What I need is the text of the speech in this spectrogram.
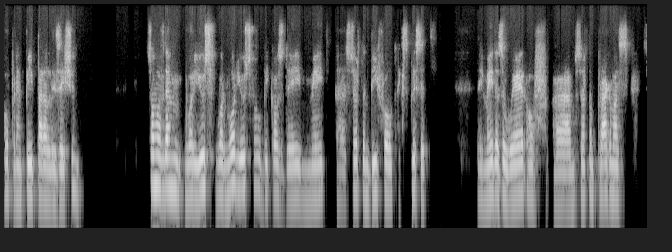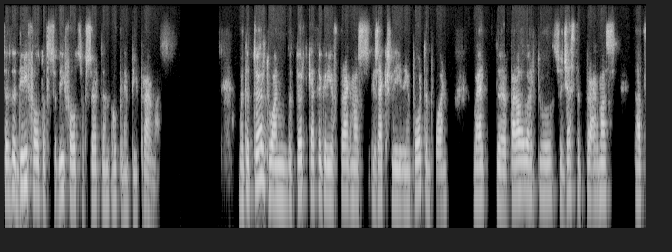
OpenMP parallelization. Some of them were use were more useful because they made a certain default explicit. They made us aware of um, certain pragmas, so the default of defaults of certain OpenMP pragmas. But the third one, the third category of pragmas is actually the important one, where the Parallelware tool suggested pragmas that,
